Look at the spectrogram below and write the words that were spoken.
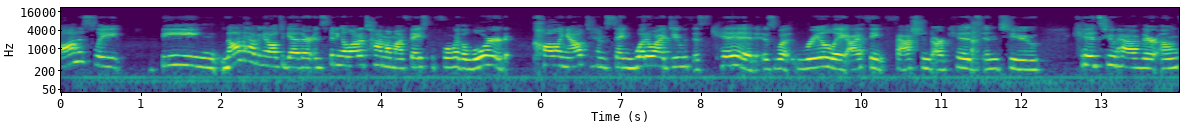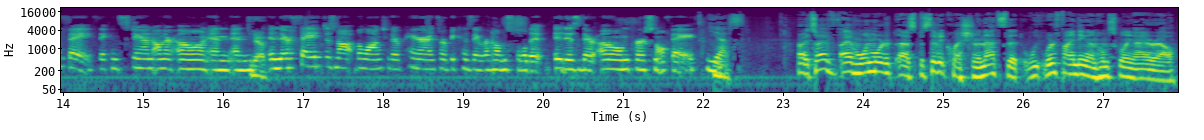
honestly being not having it all together and spending a lot of time on my face before the Lord calling out to him saying what do I do with this kid is what really I think fashioned our kids into kids who have their own faith they can stand on their own and and, Yeah. and their faith does not belong to their parents or because they were homeschooled it, it is their own personal faith Yes. All right, so I have, I have one more uh, specific question, and that's that we, we're finding on Homeschooling IRL,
